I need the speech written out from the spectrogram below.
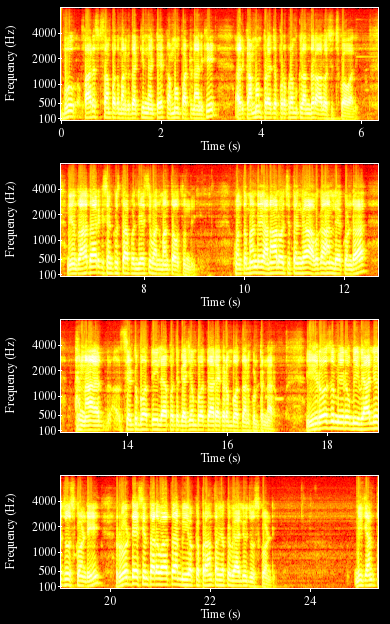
భూ ఫారెస్ట్ సంపద మనకు దక్కిందంటే ఖమ్మం పట్టణానికి అది ఖమ్మం ప్రజ ప్రముఖులందరూ ఆలోచించుకోవాలి. నేను రహదారికి శంకుస్థాపన చేసి వన్ మంత్ అవుతుంది. కొంతమంది అనాలోచితంగా అవగాహన లేకుండా నా సెంటు బొద్ది లేకపోతే గజం బొద్ది అరెకరం బోద్ది అనుకుంటున్నారు. ఈరోజు మీరు మీ వాల్యూ చూసుకోండి. రోడ్ వేసిన తర్వాత మీ యొక్క ప్రాంతం యొక్క వాల్యూ చూసుకోండి. మీకు ఎంత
